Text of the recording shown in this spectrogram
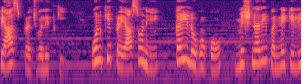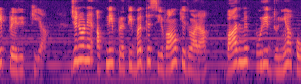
प्यास प्रज्वलित की। उनके प्रयासों ने कई लोगों को मिशनरी बनने के लिए प्रेरित किया, जिन्होंने अपनी प्रतिबद्ध सेवाओं के द्वारा बाद में पूरी दुनिया को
